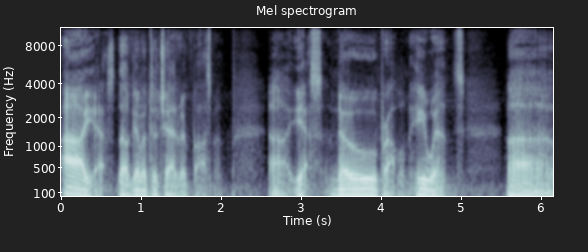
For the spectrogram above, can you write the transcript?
Ah, uh, yes, they'll give it to Chadwick Boseman. Uh, yes, no problem. He wins. Uh,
